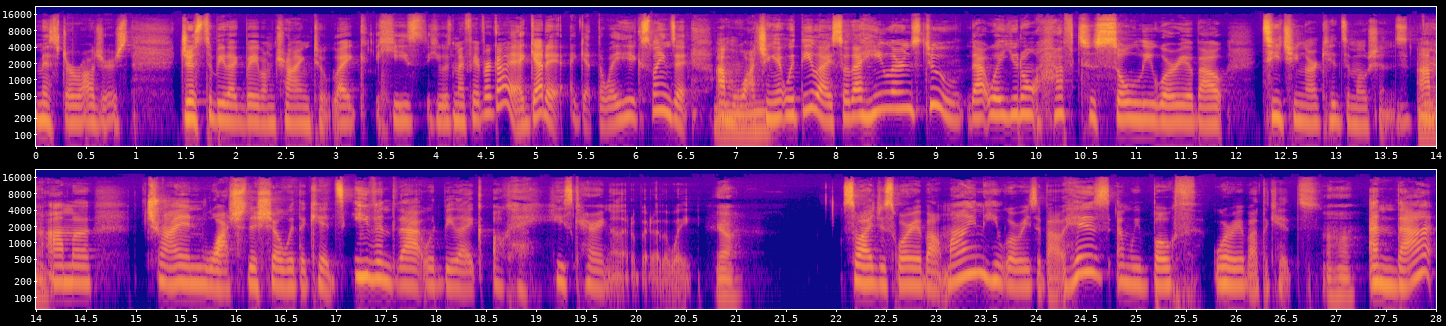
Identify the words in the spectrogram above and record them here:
Mr. Rogers just to be like, babe, I'm trying to. Like he's he was my favorite guy. I get it. I get the way he explains it. I'm watching it with Eli so that he learns too. That way you don't have to solely worry about teaching our kids emotions. I'm I'm a try and watch this show with the kids. Even that would be like, okay, he's carrying a little bit of the weight. Yeah. So I just worry about mine. He worries about his, and we both worry about the kids. Uh-huh. And that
